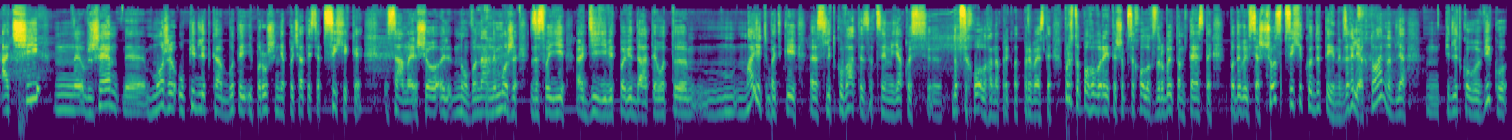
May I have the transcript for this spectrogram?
А чи вже е, може у підлітка бути і порушення початися психіки саме, що ну вона не може за свої дії відповідати? От мають батьки слідкувати за цим якось до психолога, наприклад, привести, просто поговорити, щоб психолог зробив там тести, подивився, що з психікою дитини. Взагалі актуально для м, підліткового віку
